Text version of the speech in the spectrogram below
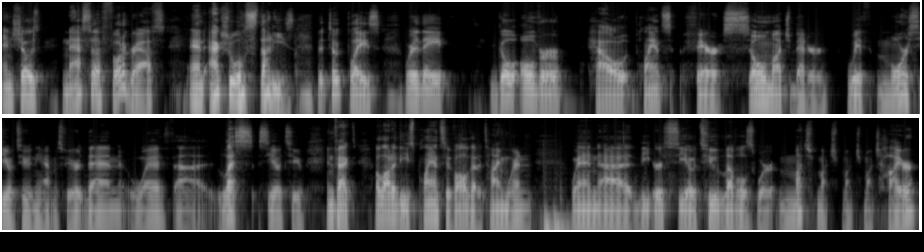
and shows NASA photographs and actual studies that took place where they go over how plants fare so much better with more CO2 in the atmosphere than with uh, less CO2. In fact, a lot of these plants evolved at a time when when uh, the Earth's CO2 levels were much, much, much, much higher.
